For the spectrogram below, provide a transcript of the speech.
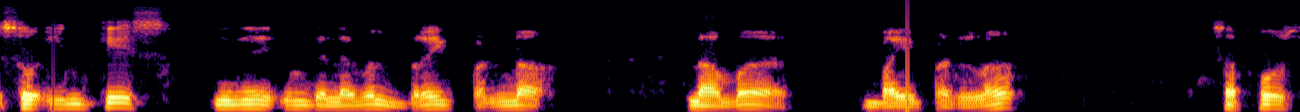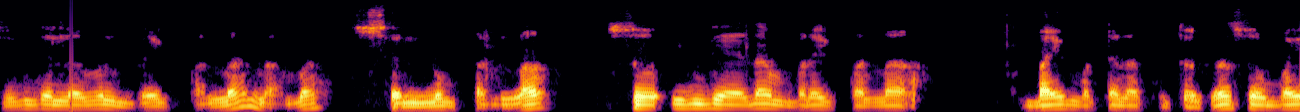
ஸோ இன்கேஸ் இது இந்த லெவல் பிரேக் பண்ணால் நாம் பை பண்ணலாம். சப்போஸ் இந்த லெவல் பிரேக் பண்ணால் நம்ம செல்லும் பண்ணலாம். ஸோ இந்த இடம் பிரேக் பண்ணால் பை மட்டும் நான் கொடுத்துருக்கேன். So buy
